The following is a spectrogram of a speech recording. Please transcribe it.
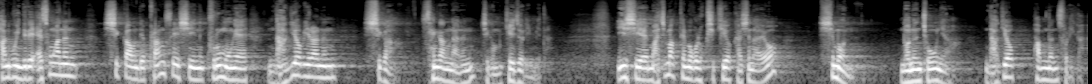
한국인들이 애송하는 시 가운데 프랑스의 시인 구르몽의 낙엽이라는 시가 생각나는 지금 계절입니다. 이 시의 마지막 대목을 혹시 기억하시나요? 시몬, 너는 좋으냐? 낙엽 밟는 소리가.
